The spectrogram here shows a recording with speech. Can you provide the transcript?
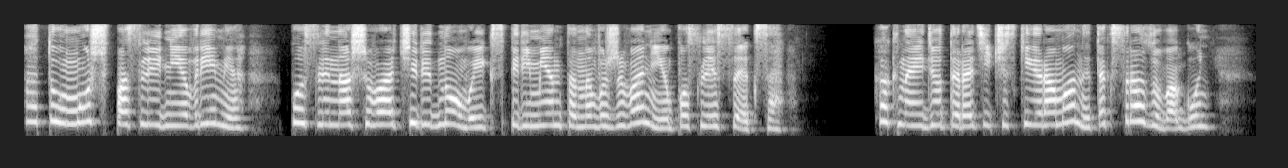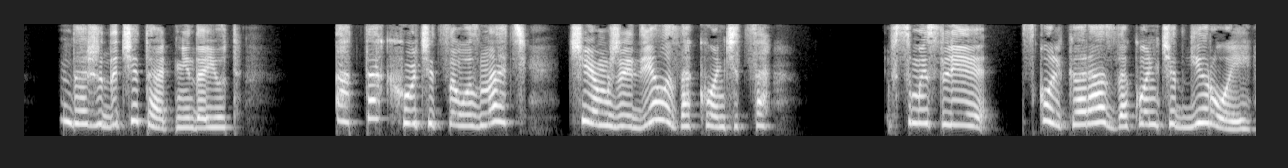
а то муж в последнее время, после нашего очередного эксперимента на выживание после секса, как найдет эротические романы, так сразу в огонь. Даже дочитать не дает. А так хочется узнать, чем же дело закончится? В смысле, сколько раз закончат герои?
